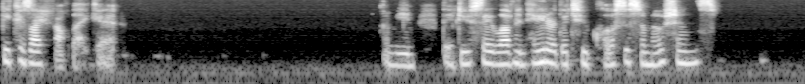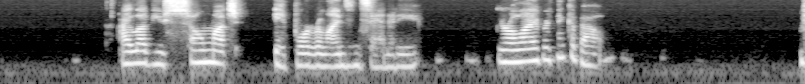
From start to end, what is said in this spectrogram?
because I felt like it. I mean, they do say love and hate are the two closest emotions. I love you so much, it borderlines insanity. You're all I ever think about.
